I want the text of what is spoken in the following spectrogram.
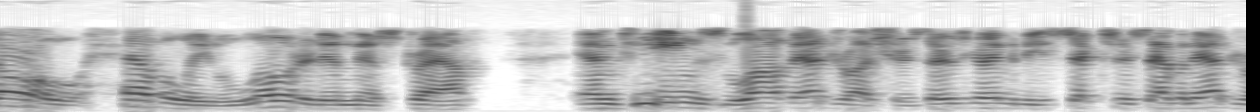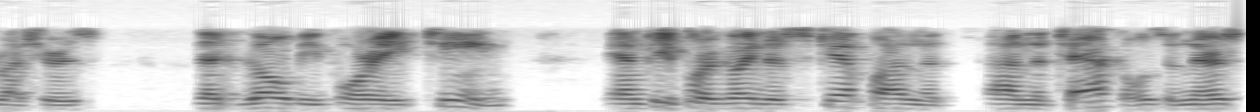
so heavily loaded in this draft, and teams love edge rushers. There's going to be six or seven edge rushers that go before 18, and people are going to skimp on the on the tackles, and there's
